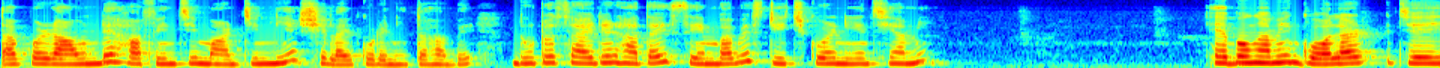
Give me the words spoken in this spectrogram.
তারপর রাউন্ডে হাফ ইঞ্চি মার্জিন নিয়ে সেলাই করে নিতে হবে। দুটো সাইডের হাতায় সেমভাবে স্টিচ করে নিয়েছি আমি। এবং আমি গলার যেই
